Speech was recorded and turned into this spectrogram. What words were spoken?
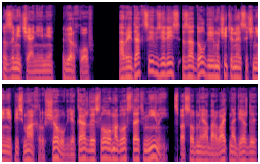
с замечаниями верхов, а в редакции взялись за долгое и мучительное сочинение письма Хрущеву, где каждое слово могло стать миной, способной оборвать надежды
